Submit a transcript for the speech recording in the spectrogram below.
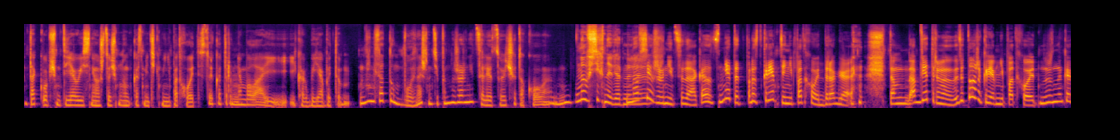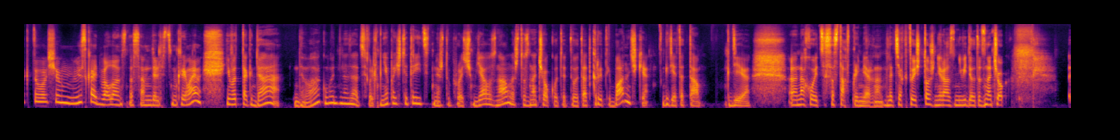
Так, в общем-то, я выяснила, что очень много косметики мне не подходит из той, которая у меня была, и, и как бы я об этом ну, не задумывалась, знаешь, ну типа, ну жирнится лицо, и что такого? Ну, Ну, у всех, наверное. на всех жирнится, да. Оказывается, нет, это просто крем тебе не подходит, дорогая. Там обветрено, это тоже крем не подходит. Нужно как-то, в общем, искать баланс, на самом деле, с этими кремами. И вот тогда, два года назад всего лишь, мне почти 30, между прочим, я узнала, что значок вот этой вот открытой баночки где-то там, где э, находится состав примерно, для тех, кто еще тоже ни разу не видел этот значок,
